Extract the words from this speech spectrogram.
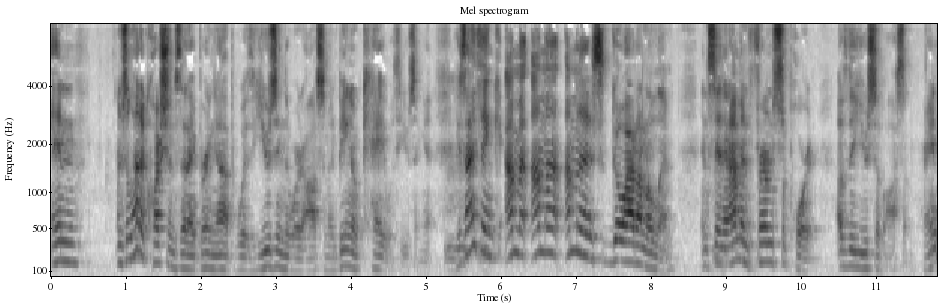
And there's a lot of questions that I bring up with using the word awesome and being okay with using it because I think I'm a, I'm a, I'm going to go out on a limb and say that I'm in firm support of the use of awesome, right?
